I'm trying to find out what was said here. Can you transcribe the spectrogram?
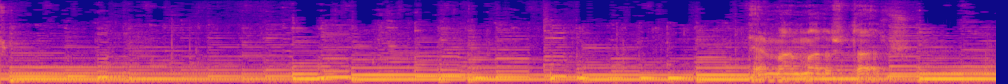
And my mother's touch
